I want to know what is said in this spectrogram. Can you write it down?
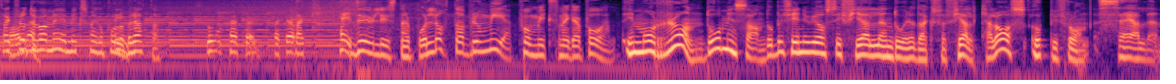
Tack för att du var med i Mix Megapol och berättade. Stort tack Tackar. Tack. Hej. Du lyssnar på Lotta Bromé på Mix Megapol. Imorgon, då minsann, då befinner vi oss i fjällen. Då är det dags för fjällkalas uppifrån Sälen.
